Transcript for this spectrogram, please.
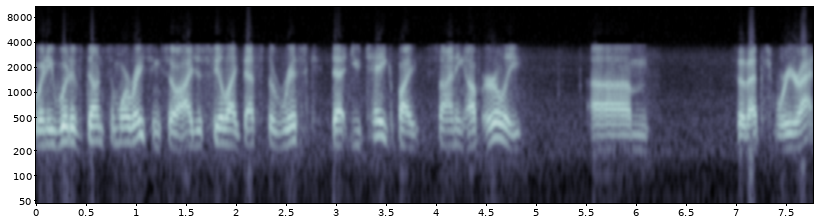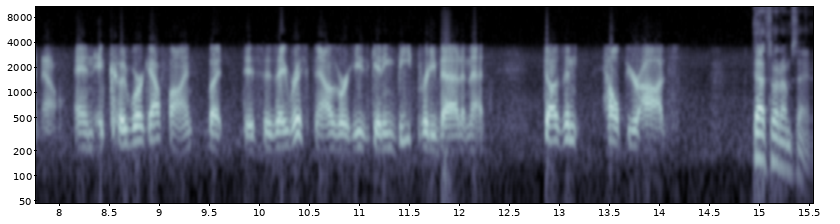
when he would have done some more racing. So I just feel like that's the risk that you take by signing up early. Um, so that's where you're at now, and it could work out fine. But this is a risk now where he's getting beat pretty bad, and that doesn't help your odds. That's what I'm saying.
